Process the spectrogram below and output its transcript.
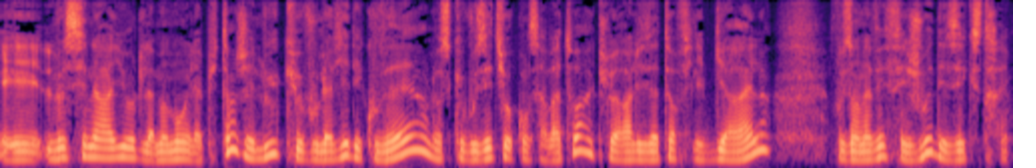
Et le scénario de La Maman et la Putain, j'ai lu que vous l'aviez découvert lorsque vous étiez au conservatoire avec le réalisateur Philippe Garel. Vous en avez fait jouer des extraits.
